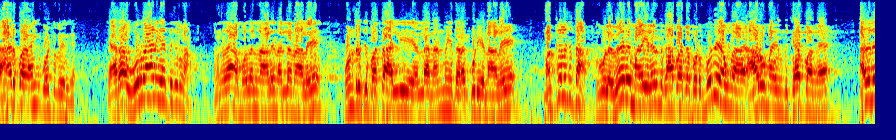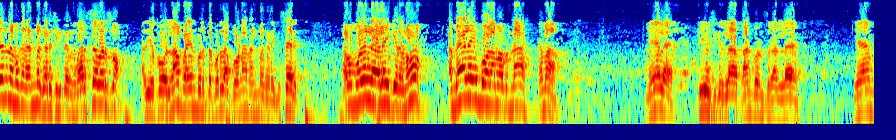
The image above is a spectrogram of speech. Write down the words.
தார்பாய் வாங்கி போட்டு போயிருங்க. யாராவது ஒரு ஆள் ஏத்துக்கலாம் முதல் நாள் நல்ல நாள் ஒன்றுக்கு பத்து அள்ளி எல்லா நன்மையும் தரக்கூடிய நாள். மக்களுக்கு தான். இவ்வளவு பேர் மலையிலிருந்து காப்பாற்றப்படும் போது அவங்க ஆர்வமா இருந்து கேட்பாங்க. அதுல இருந்து நமக்கு நன்மை கிடைச்சிக்கிட்டே இருக்கு வருஷ வருஷம். அது எப்போல்லாம் பயன்படுத்தப்படுது அப்போலாம் நன்மை கிடைக்கும். சரி. அப்ப முதல்ல விளைவிக்கிறனும் மேலையும் போலாமா அப்படின்னா? ஏமா மேல. தீ வச்சுக்கிறீங்களா? கான்பரன்ஸ் காலில் ஏன்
